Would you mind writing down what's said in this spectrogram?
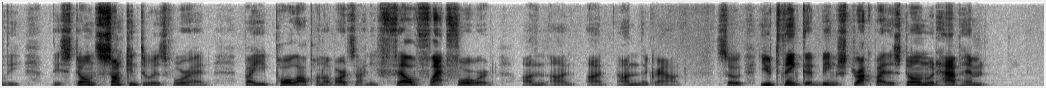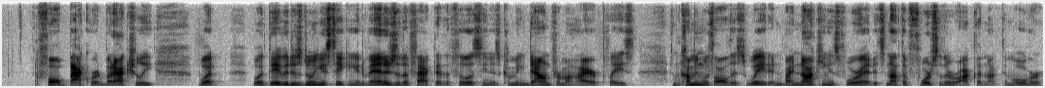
the the stone sunk into his forehead. Vayipol al panav and he fell flat forward on, on, on, on the ground. So you'd think that being struck by the stone would have him fall backward, but actually, what what David is doing is taking advantage of the fact that the Philistine is coming down from a higher place and coming with all this weight. And by knocking his forehead, it's not the force of the rock that knocked him over,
